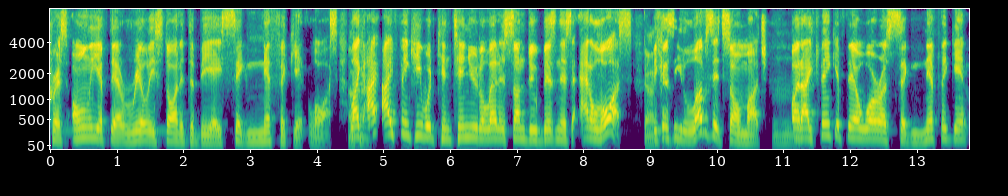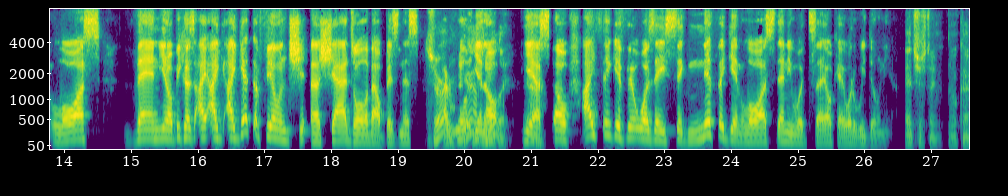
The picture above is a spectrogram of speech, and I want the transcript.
Chris, only if there really started to be a significant loss. Like I, I think he would continue to let his son do business at a loss Gotcha. because he loves it so much. Mhm. But I think if there were a significant loss, then you know, because I I, I get the feeling Sh- uh, Shad's all about business. sure, I really- yeah, you know, absolutely. Yeah. So I think if it was a significant loss, then he would say, "Okay, what are we doing here?" Interesting. Okay.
